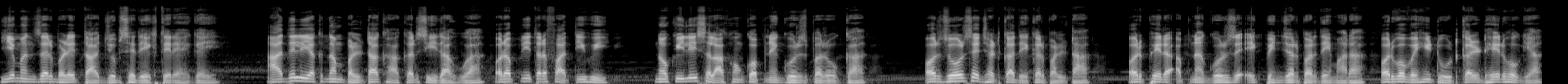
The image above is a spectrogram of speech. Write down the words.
ये मंजर बड़े ताज्जुब से देखते रह गए। आदिल यकदम पलटा खाकर सीधा हुआ और अपनी तरफ़ आती हुई नौकीली सलाखों को अपने गुर्ज पर रोका और ज़ोर से झटका देकर पलटा और फिर अपना गुर्ज एक पिंजर पर दे मारा और वह वहीं टूटकर ढेर हो गया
